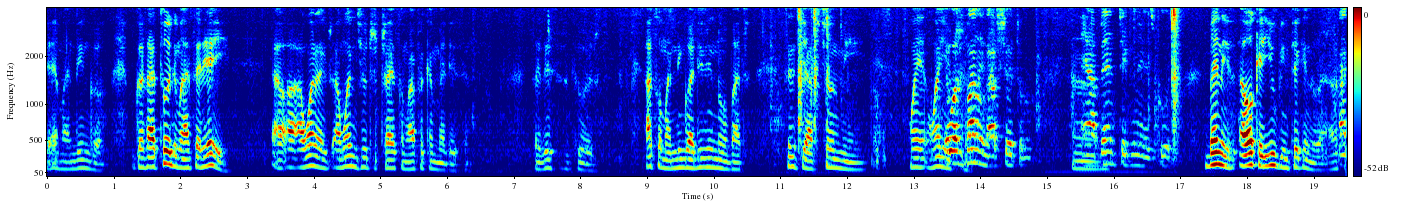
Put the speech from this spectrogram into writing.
yeah, Mandingo. Because I told him, I said, hey, I, I, wanna, I want you to try some African medicine. So this is good. As for Mandingo, I didn't know, but since you have shown me, when, when you. It was Vanny that showed to me. um, And I've been taking it, it's good. Ben is, oh, okay, you've been taking it, right? I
